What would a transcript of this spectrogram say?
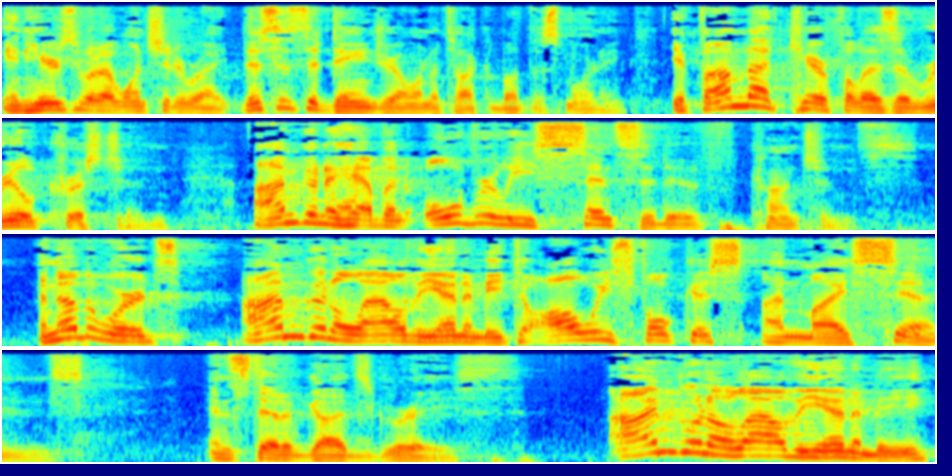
And here's what I want you to write. This is the danger I want to talk about this morning. If I'm not careful as a real Christian, I'm going to have an overly sensitive conscience. In other words, I'm going to allow the enemy to always focus on my sins instead of God's grace. I'm going to allow the enemy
